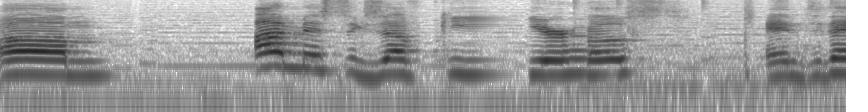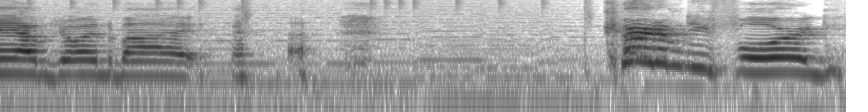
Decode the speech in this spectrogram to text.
Um, I'm Mystic Zufki, your host, and today I'm joined by Kurtum DeForg.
